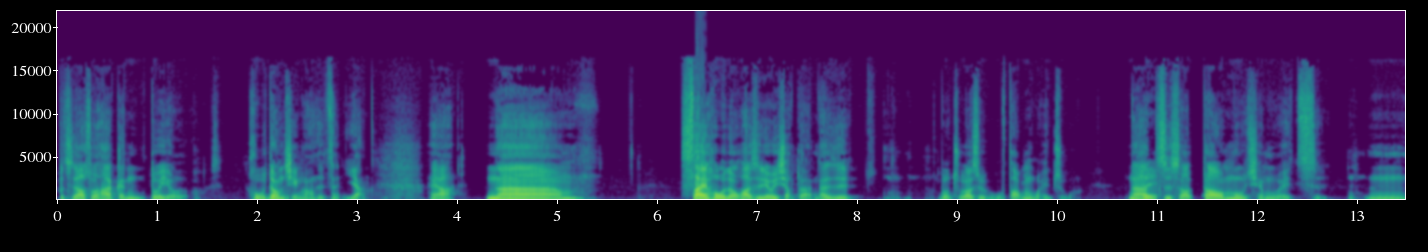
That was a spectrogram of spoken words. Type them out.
不知道说他跟队友互动情况是怎样。哎呀，那赛后的话是有一小段，但是我主要是以访问为主。那至少到目前为止，嗯，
